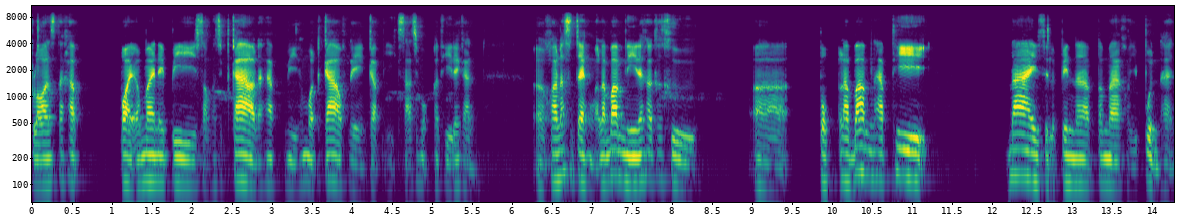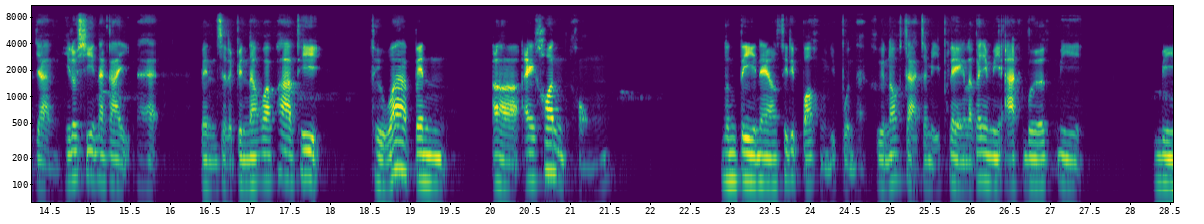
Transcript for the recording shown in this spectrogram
Bronze นะครับ ปล่อยออกมาในปี 2019 นะครับ มีทั้งหมด 9 เพลงกับอีก 36 นาทีด้วยกัน เอ่อ ความน่าสนใจของอัลบั้มนี้นะครับก็คือ เอ่อ ปกอัลบั้มนะครับที่ได้ศิลปินระดับตำนานของญี่ปุ่นนะฮะ อย่างฮิโรชิ นากาอิ นะฮะ เป็นศิลปินนักวาดภาพที่ถือว่าเป็น เอ่อ ไอคอนของ ดนตรีแนว city pop ของญี่ปุ่นฮะคือนอกจากจะมีเพลงแล้วก็ยังมี artwork มีมี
